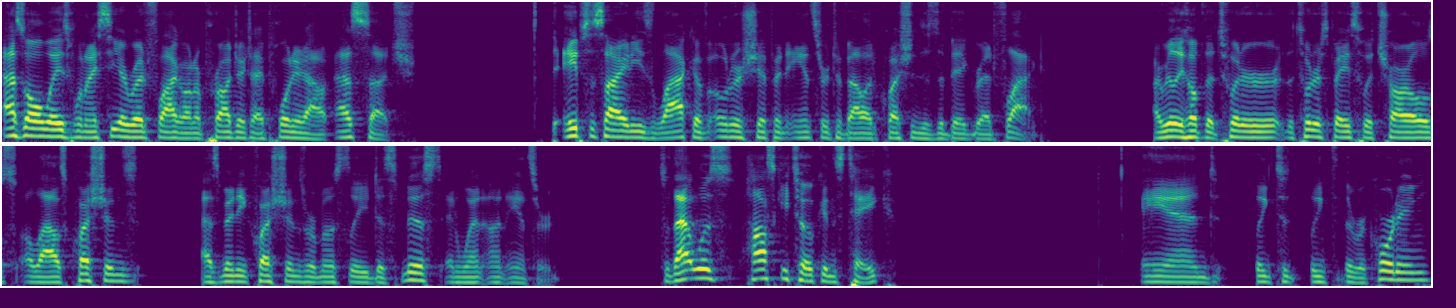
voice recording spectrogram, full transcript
As always, when I see a red flag on a project, I point it out. As such, the Ape Society's lack of ownership and answer to valid questions is a big red flag. I really hope that Twitter, the Twitter space with Charles, allows questions, as many questions were mostly dismissed and went unanswered. So that was Hosky Token's take, and link to link to the recording.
